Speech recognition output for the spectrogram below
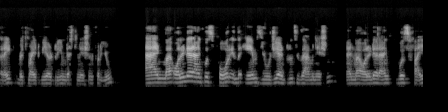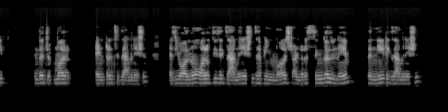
right? Which might be a dream destination for you. And my All India rank was 4 in the AIIMS UG entrance examination. And my All India rank was 5 in the JIPMER entrance examination. As you all know, all of these examinations have been merged under a single name, the NEET examination,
